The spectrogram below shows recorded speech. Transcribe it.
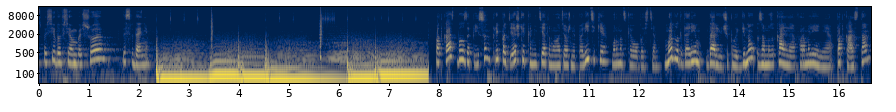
Спасибо всем большое. До свидания. Подкаст был записан при поддержке Комитета молодежной политики Мурманской области. Мы благодарим Дарью Чеплыгину за музыкальное оформление подкаста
